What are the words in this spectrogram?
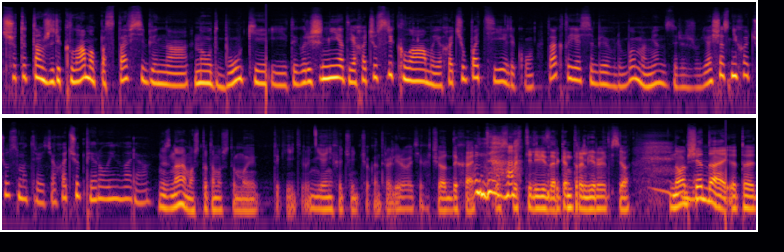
что ты там же реклама, поставь себе на ноутбуке. И ты говоришь, нет, я хочу с рекламой, я хочу по телеку. Так-то я себе в любой момент заряжу. Я сейчас не хочу смотреть, я хочу 1 января. Не знаю, может, потому что мы такие, типа, я не хочу ничего контролировать, я хочу отдыхать. Да. Пусть телевизор контролирует все. Но вообще, да. да, это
